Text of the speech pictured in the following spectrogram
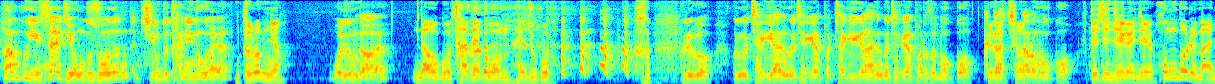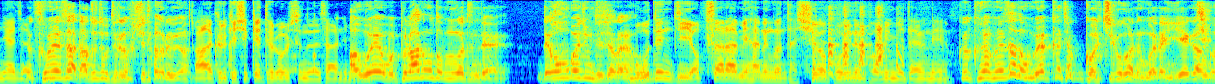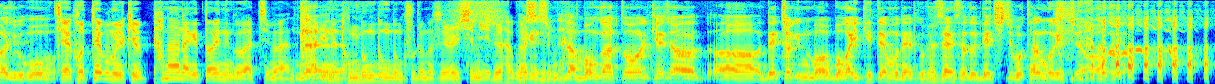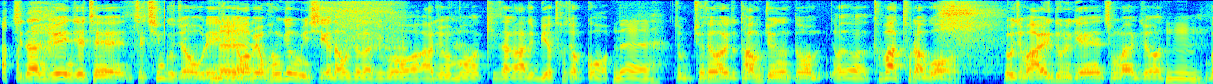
한국 인사이트 연구소는 지금도 다니는 거예요? 그럼요. 월급 나와요? 나오고 사대 보험 해주고 그리고 그리고 자기 하는 거 자기가 버- 자기가 하는 거 자기가 벌어서 먹고 그렇죠. 따, 로 먹고 대신 제가 이제 홍보를 많이 하지 그 않습니까? 회사 나도 좀 들어갑시다 그러면. 아 그렇게 쉽게 들어올 수 있는 회사 아닙니다. 아 왜? 왜 별로 하는 것도 없는 것 같은데 내가 홍보해 주면 되잖아요. 뭐든지 옆 사람이 하는 건 다 쉬워 보이는 법입니다, 형님. 그 그냥 회사는 왜 가- 자꾸 걸치고 가는 거야? 나 이해가 안 가지고. 제가 겉에 보면 이렇게 편안하게 떠 있는 것 같지만 네. 다리는 동동동동 구르면서 열심히 일을 하고 알겠습니다. 있습니다. 뭔가 또 이렇게 저 어, 내적인 뭐 뭐가 있기 때문에 그 회사에서도 내치지 못하는 거겠죠. 예. 지난주에 이제 제 제 친구죠. 우리 네. 영화배우 황정민 씨가 나오셔가지고 아주 뭐 기사가 아주 미어 터졌고 네. 좀 죄송하게도 다음 주에는 또 어, 투바투라고 요즘 아이돌계 정말 저뭐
